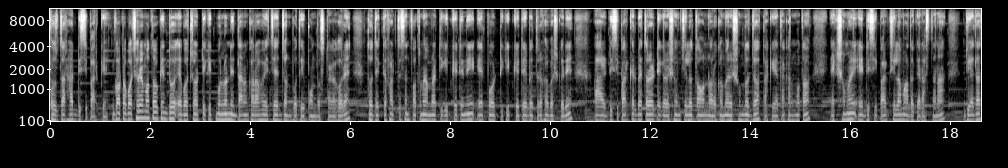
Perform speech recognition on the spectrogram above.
ফুসদারহাট ডিসি পার্কে। গত বছরের মতো কিন্তু এবছর টিকিট মূল্য নির্ধারণ করা হয়েছে জনপ্রতি পঞ্চাশ টাকা করে। তো দেখতে পারতেছেন, প্রথমে আমরা টিকিট কেটে নিই, এরপর টিকিট কেটে ভেতরে প্রবেশ করি। আর ডিসি পার্কের ভেতরে ডেকোরেশন ছিল তো অন্য রকমের সৌন্দর্য তাকিয়ে থাকার মতো একসময় এই ডিসি পার্ক ছিল মাদকের আস্তানা। দুই হাজার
